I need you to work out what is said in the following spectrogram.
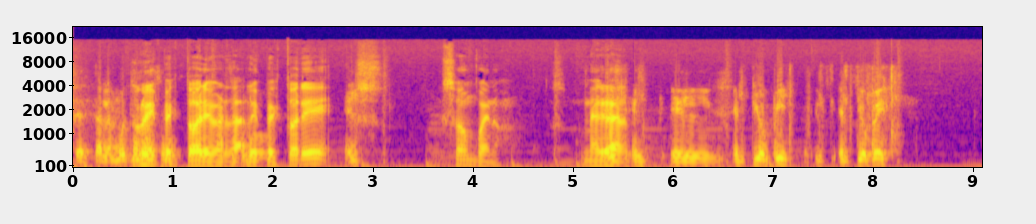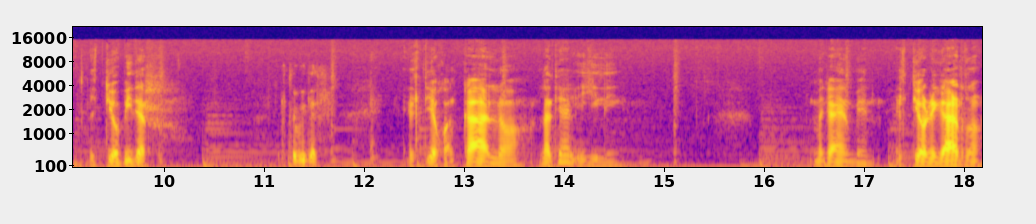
se Los inspectores, ¿verdad? Los inspectores el- son buenos. Me agradan. el, el, el tío el, el tío P, El tío Peter, el tío Peter. el tío Juan Carlos, la tía Lili. Me caen bien. El tío Ricardo,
